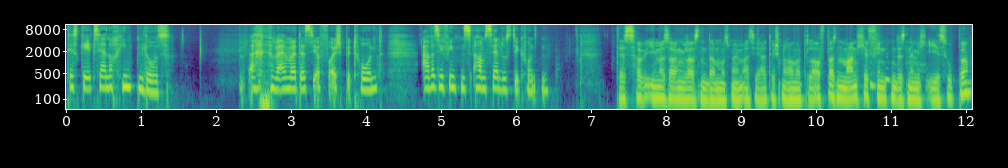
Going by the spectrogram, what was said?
das geht sehr nach hinten los, weil man das ja falsch betont. Aber sie haben es sehr lustig gefunden. Das habe ich immer sagen lassen, da muss man im Asiatischen einmal ein bisschen aufpassen. Manche finden das nämlich eh super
